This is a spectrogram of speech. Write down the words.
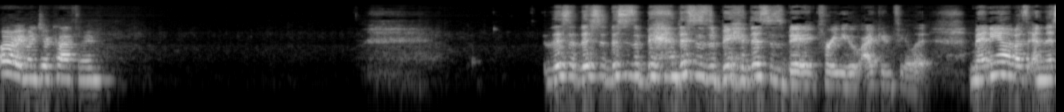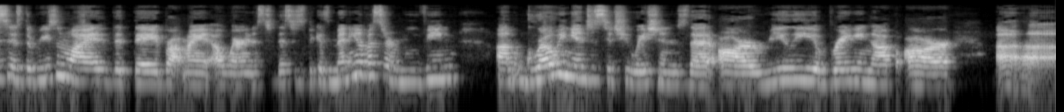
All right, my dear Catherine. This is this is this is a big this is a big this is big for you. I can feel it. Many of us and this is the reason why that they brought my awareness to this is because many of us are moving um, growing into situations that are really bringing up our uh,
